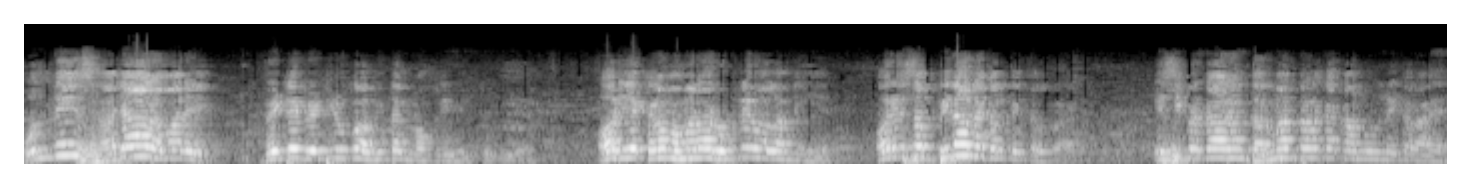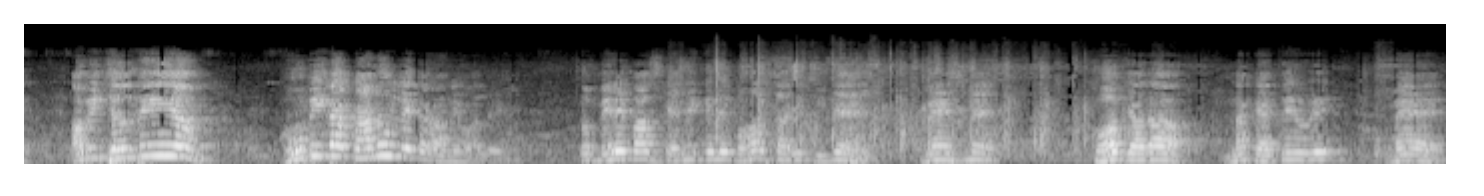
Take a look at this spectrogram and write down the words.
उन्नीस हज़ार हमारे बेटे बेटियों को अभी तक नौकरी मिल चुकी है। और ये क्रम हमारा रुकने वाला नहीं है। और ये सब बिना नकल के चल रहा है। इसी प्रकार हम धर्मांतरण का कानून लेकर आए अभी जल्दी ही हम भूमि का कानून लेकर आने वाले हैं। तो मेरे पास कहने के लिए बहुत सारी चीज़ें हैं। मैं इसमें बहुत ज़्यादा न कहते हुए मैं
